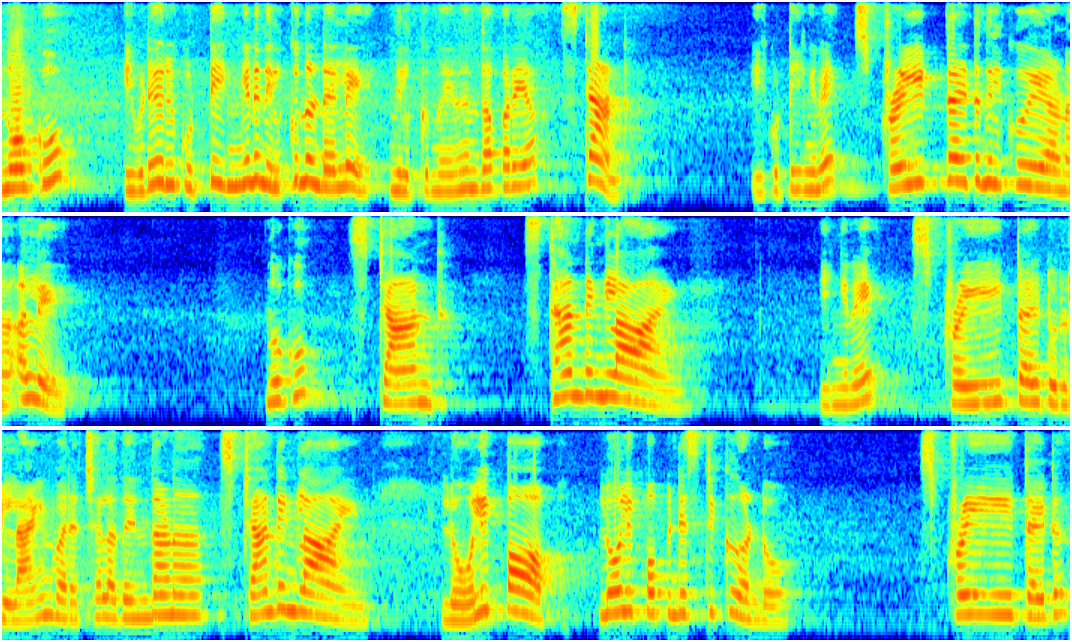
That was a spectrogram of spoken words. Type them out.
നോക്കൂ ഇവിടെ ഒരു കുട്ടി ഇങ്ങനെ നിൽക്കുന്നുണ്ട് അല്ലേ നിൽക്കുന്നതിന് എന്താ പറയുക സ്റ്റാൻഡ് ഈ കുട്ടി ഇങ്ങനെ സ്ട്രെയിറ്റ് ആയിട്ട് നിൽക്കുകയാണ് അല്ലേ നോക്കൂ സ്റ്റാൻഡ് സ്റ്റാൻഡിങ് ലൈൻ ഇങ്ങനെ സ്ട്രെയിറ്റ് ആയിട്ടൊരു ലൈൻ വരച്ചാൽ അത് എന്താണ്? സ്റ്റാൻഡിങ് ലൈൻ ലോലിപ്പോപ്പ് ലോലിപ്പോപ്പിന്റെ സ്റ്റിക്ക് കണ്ടോ? സ്ട്രെയിറ്റ് ആയിട്ട്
